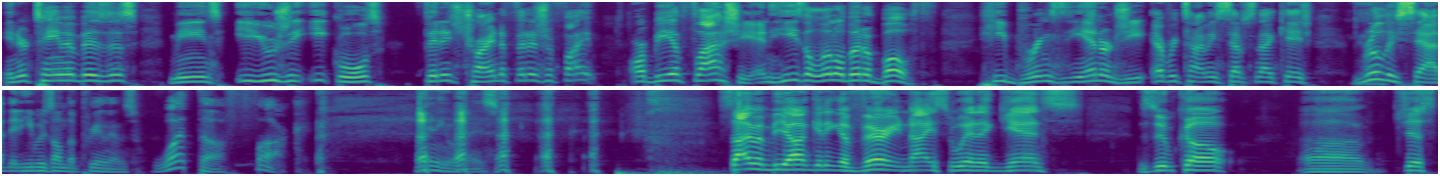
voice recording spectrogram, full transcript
Entertainment business means usually equals finish trying to finish a fight or being flashy. And he's a little bit of both. He brings the energy every time he steps in that cage. Really sad that he was on the prelims. What the fuck? Anyways, Simon Biyong getting a very nice win against Zubko. Uh, just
